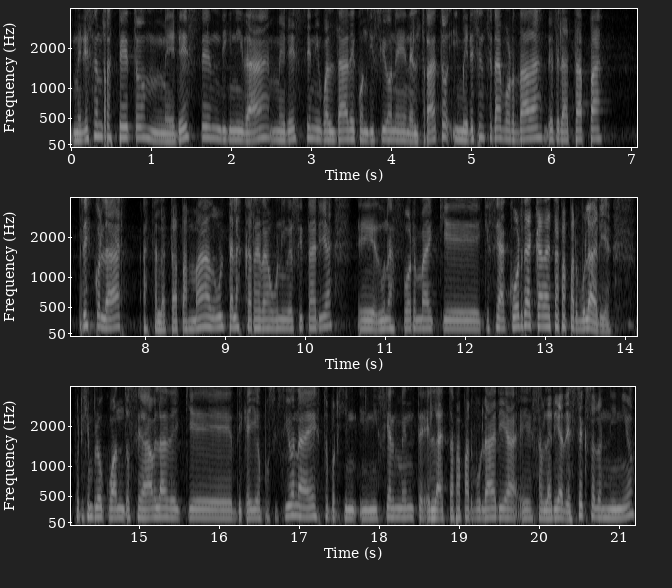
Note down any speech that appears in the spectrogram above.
merecen respeto, merecen dignidad, merecen igualdad de condiciones en el trato y merecen ser abordadas desde la etapa preescolar hasta la etapa más adulta de las carreras universitarias eh, de una forma que, que, se acorde a cada etapa parvularia. Por ejemplo, cuando se habla de que, de que hay oposición a esto, porque inicialmente en la etapa parvularia eh, se hablaría de sexo a los niños,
